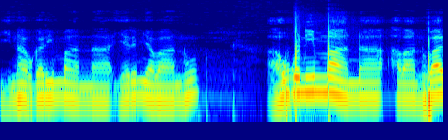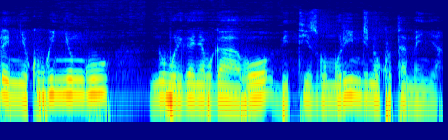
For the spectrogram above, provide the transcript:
Iyi ntabwo ari imana yaremye abantu ahubwo ni imana abantu baremye kubw'inyungu n'uburiganya bwabo bitizwa umurindi no kutamenya.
